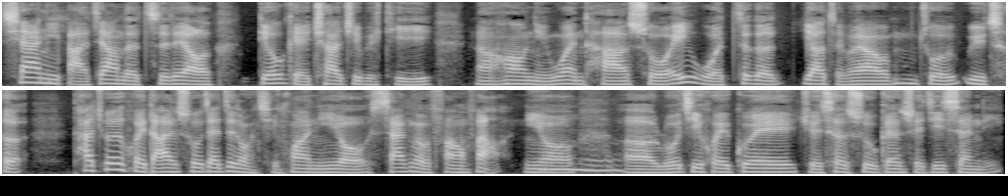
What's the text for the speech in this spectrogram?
现在你把这样的资料丢给 ChatGPT，然后你问他说：“诶，我这个要怎么样做预测？”他就会回答说，在这种情况，你有三个方法，你有呃逻辑回归、决策树跟随机森林。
